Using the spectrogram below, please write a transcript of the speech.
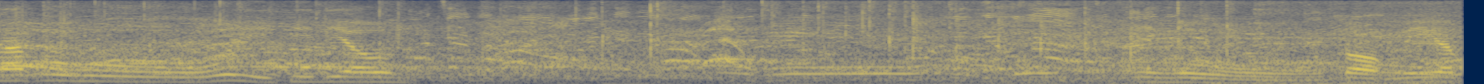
ครับโอ้โห ดียว โอ้โหศอกนี้ครับ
